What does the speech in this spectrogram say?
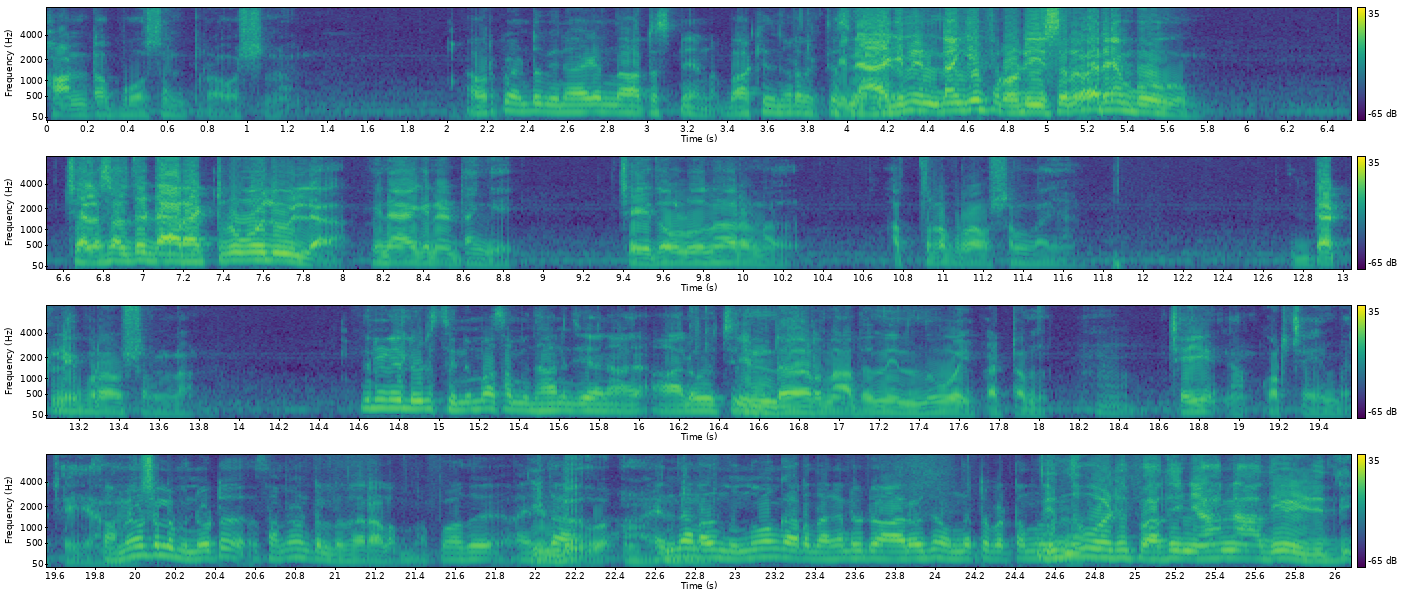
ഹൺഡ്രഡ് പേഴ്സന്റ് പ്രൊഫഷണൽ. അവർക്ക് വേണ്ട വിനായകൻ എന്ന ആർട്ടിസ്റ്റിനെയാണ്. ബാക്കി നിങ്ങളുടെ വ്യക്തി വിനായകൻ ഉണ്ടെങ്കിൽ പ്രൊഡ്യൂസർ വരെയും പോകും. ചില സ്ഥലത്ത് ഡയറക്ടർ പോലും ഇല്ല വിനായകൻ ഉണ്ടെങ്കിൽ ചെയ്തോളൂ എന്ന് പറയണത്. അത്ര പ്രൊഫഷണലാണ് ഞാൻ. ഡെഡ്ലി പ്രൊഫഷണലാണ് ഇതിനിടയിൽ ഒരു സിനിമ സംവിധാനം ചെയ്യാൻ ആലോചിച്ചിട്ടുണ്ടായിരുന്നു അത് നിന്നുപോയി പെട്ടെന്ന്. ചെയ്യും കുറച്ച് കഴിയുമ്പോൾ ചെയ്യാം. സമയമുണ്ടല്ലോ മുന്നോട്ട് സമയമുണ്ടല്ലോ ധാരാളം. അപ്പോൾ അത് എന്താ എന്താണ് അത് നിന്നുപോകാൻ കാരണം? അങ്ങനെ ഒരു ആലോചന വന്നിട്ട് പെട്ടെന്ന് നിന്ന് ഇപ്പോൾ അത് ഞാൻ ആദ്യം എഴുതി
